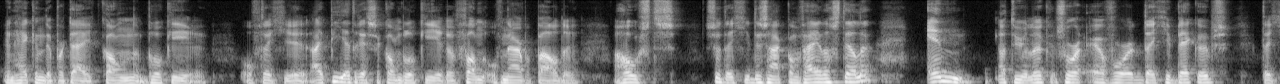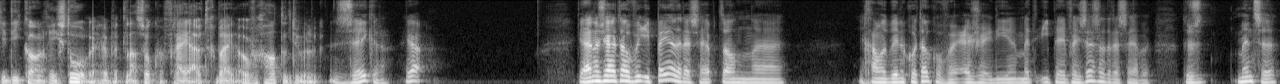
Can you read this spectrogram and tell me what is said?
een hackende partij kan blokkeren. Of dat je IP-adressen kan blokkeren van of naar bepaalde hosts, zodat je de zaak kan veiligstellen. En natuurlijk zorg ervoor dat je backups, dat je die kan restoren. Daar hebben we het laatst ook vrij uitgebreid over gehad natuurlijk. Zeker, ja. Ja, en als jij het over IP-adressen hebt, dan uh, gaan we het binnenkort ook over Azure die met IPv6-adressen hebben. Dus mensen,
